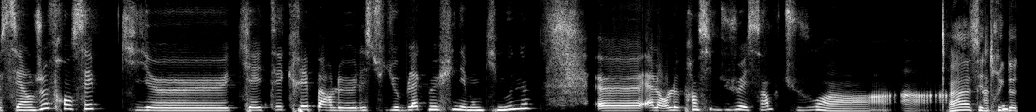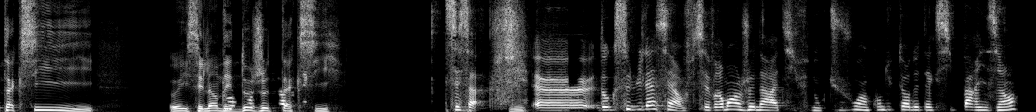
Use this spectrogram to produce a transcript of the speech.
c'est un jeu français qui, euh, qui a été créé par le, les studios Black Muffin et Monkey Moon. Euh, alors, le principe du jeu est simple. Tu joues un. ah, c'est le truc de taxi Oui, c'est l'un des deux jeux de taxi. C'est ça. Hmm. Euh, donc celui-là, c'est vraiment un jeu narratif. Donc tu joues un conducteur de taxi parisien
